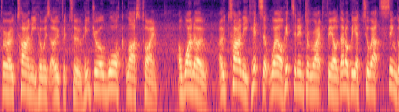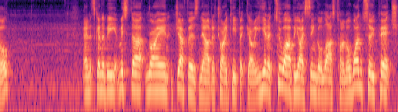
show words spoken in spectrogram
For Ohtani, who is 0 for 2. He drew a walk last time a 1-0. Ohtani hits it well, hits it into right field. That'll be a two-out single. And it's going to be Mr. Ryan Jeffers now to try and keep it going. He hit a 2 RBI single last time, a 1-2 pitch,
